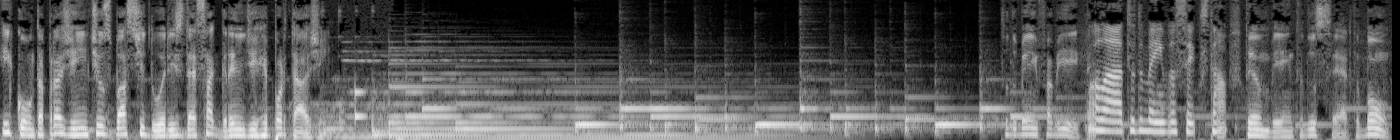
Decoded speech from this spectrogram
e conta pra gente os bastidores dessa grande reportagem. Tudo bem, Fabi? Olá, tudo bem e você, Gustavo? Também, tudo certo. Bom,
